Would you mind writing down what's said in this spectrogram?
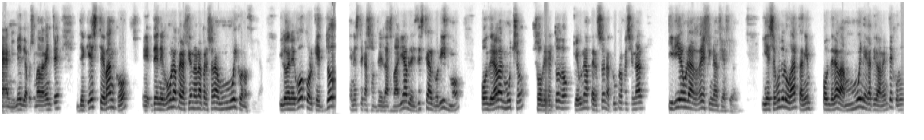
año y medio aproximadamente, de que este banco eh, denegó una operación a una persona muy conocida. Y lo denegó porque dos, en este caso, de las variables de este algoritmo ponderaban mucho, sobre todo, que una persona, que un profesional pidiera una refinanciación. Y en segundo lugar, también ponderaba muy negativamente con un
